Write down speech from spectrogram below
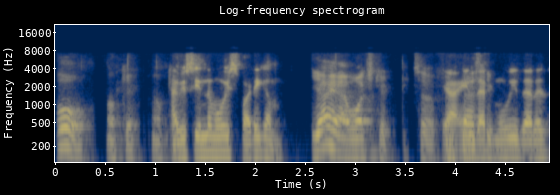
Oh, okay. Okay. Have you seen the movie Spadikam? Yeah, yeah, I watched it. Yeah, in that movie there is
